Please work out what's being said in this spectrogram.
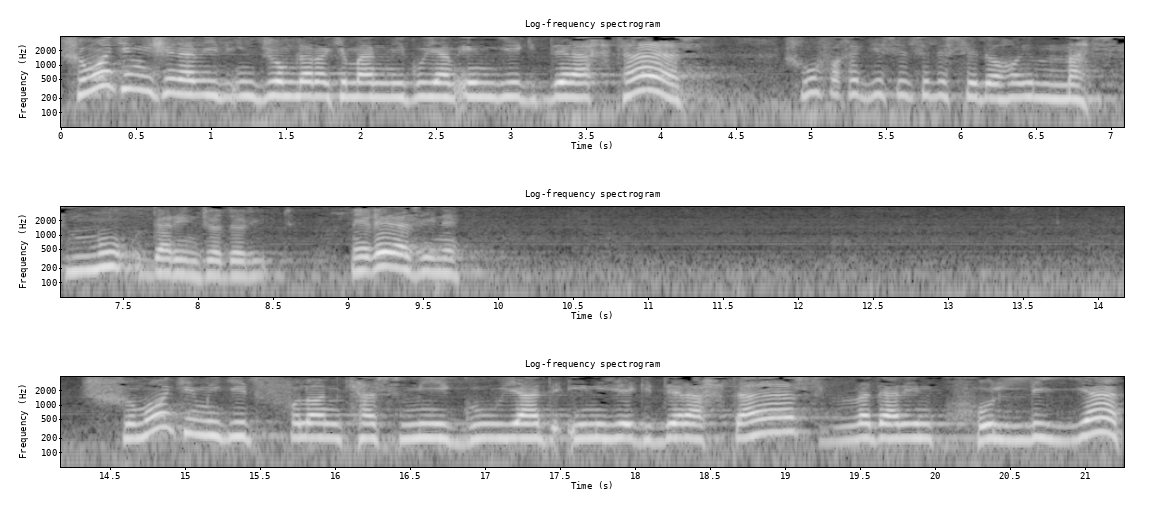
شما که میشنوید این جمله را که من می‌گویم این یک درخت است. شما فقط یه سلسله صداهای مسموع در اینجا دارید. غیر از اینه. شما که میگید فلان کس می‌گوید این یک درخت است و در این کلیت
